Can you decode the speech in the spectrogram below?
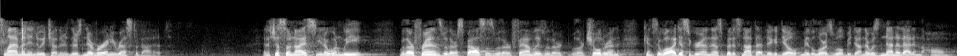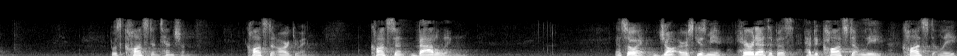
slamming into each other. There's never any rest about it. And it's just so nice, you know, when we with our friends, with our spouses, with our families, with our, with our children, can say, Well, I disagree on this, but it's not that big a deal. May the Lord's will be done. There was none of that in the home. There was constant tension, constant arguing, constant battling. And so, John, or excuse me, Herod Antipas had to constantly, constantly,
